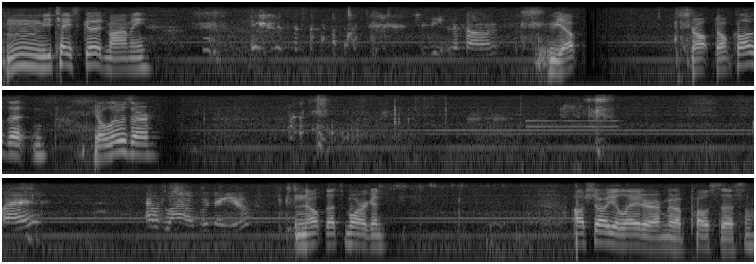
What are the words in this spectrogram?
Mmm, you taste good, mommy. She's eating the phone. Yep. Nope, don't close it. You'll lose her. Was loud. Was that you? Nope, that's Morgan. I'll show you later. I'm going to post this. You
